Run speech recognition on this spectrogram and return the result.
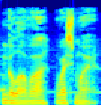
Глава восьмая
